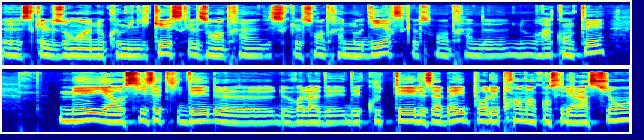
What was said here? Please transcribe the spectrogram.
ce qu'elles ont à nous communiquer, ce qu'elles sont en train, ce qu'elles sont en train de nous dire, ce qu'elles sont en train de nous raconter. Mais il y a aussi cette idée de, de voilà d'é- d'écouter les abeilles pour les prendre en considération,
